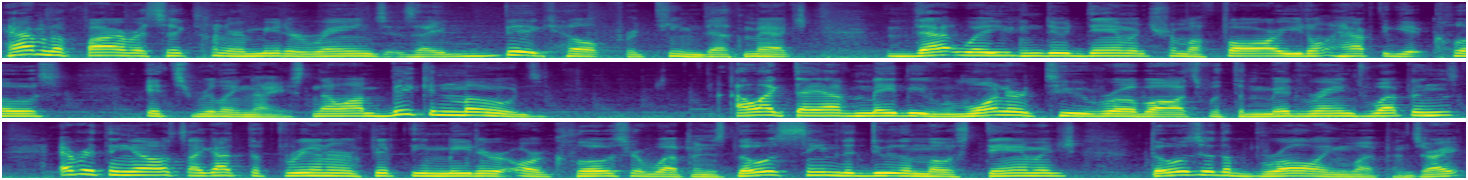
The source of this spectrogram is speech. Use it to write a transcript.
having a 5 or 600 meter range is a big help for Team Deathmatch. That way you can do damage from afar, you don't have to get close. It's really nice. Now on beacon modes, I like to have maybe one or two robots with the mid-range weapons. Everything else, I got the 350 meter or closer weapons. Those seem to do the most damage. Those are the brawling weapons, right?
